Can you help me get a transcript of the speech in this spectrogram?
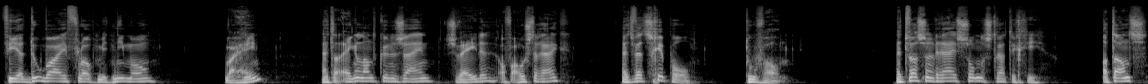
Via Dubai vloog met Nimo. Waarheen? Het had Engeland kunnen zijn, Zweden of Oostenrijk. Het werd Schiphol. Toeval. Het was een reis zonder strategie. Althans,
